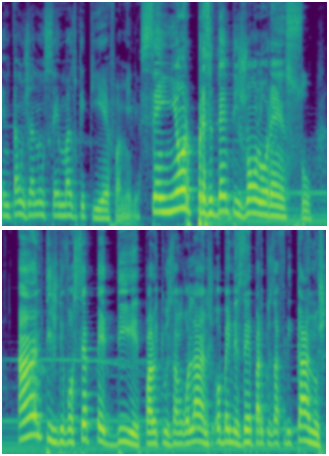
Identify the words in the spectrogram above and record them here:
então já não sei mais o que é, família. Senhor presidente João Lourenço, antes de você pedir para que os angolanos, ou bem dizer, para que os africanos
